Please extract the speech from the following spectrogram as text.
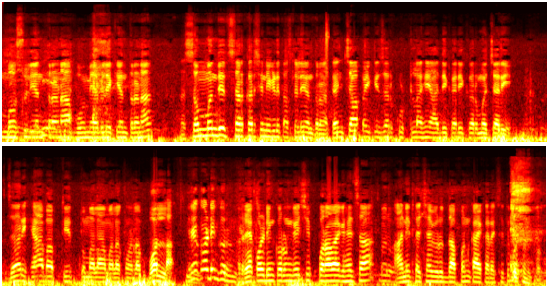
महसूल यंत्रणा भूमी अभिलेख यंत्रणा संबंधित सरकारशी निगडीत असलेल्या यंत्रणा त्यांच्यापैकी जर कुठलाही अधिकारी कर्मचारी जर ह्या बाबतीत तुम्हाला आम्हाला कोणाला बोलला रेकॉर्डिंग करून. रेकॉर्डिंग करून घ्यायची पुरावा घ्यायचा आणि त्याच्या विरुद्ध आपण काय करायचं ते बसून करू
